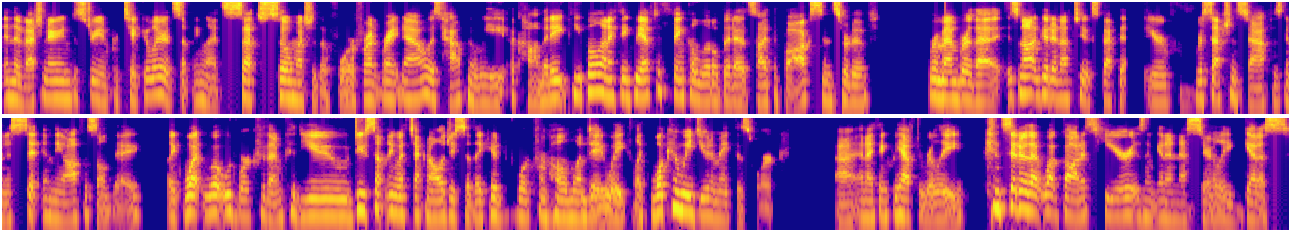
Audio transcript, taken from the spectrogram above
in the veterinary industry in particular it's something that's such so much at the forefront right now is how can we accommodate people and i think we have to think a little bit outside the box and sort of remember that it's not good enough to expect that your reception staff is going to sit in the office all day. Like what what would work for them? Could you do something with technology so they could work from home one day a week? Like what can we do to make this work? Uh, and i think we have to really consider that what got us here isn't going to necessarily get us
